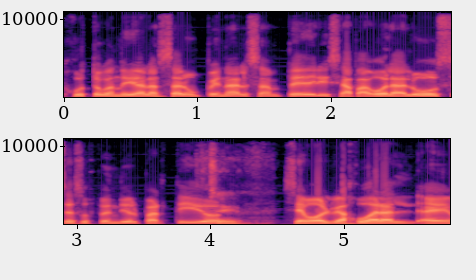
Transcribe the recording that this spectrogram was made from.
justo cuando iba a lanzar un penal San Pedri se apagó la luz, se suspendió el partido, se volvió a jugar eh,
